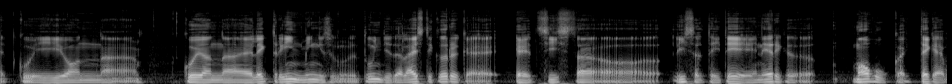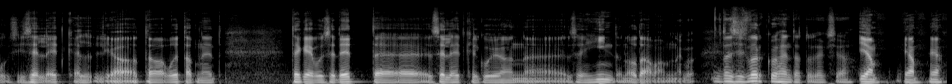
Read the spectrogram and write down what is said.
et kui on äh, kui on äh, elektri hind mingisugune tundidel hästi kõrge, et siis ta lihtsalt ei tee energiamahukaid tegevusi sel hetkel ja ta võtab need äh, tegevused ette sel hetkel, kui on, see hind on odavam nagu. ta on siis võrku ühendatud, eks ju? jah, jah, jah,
